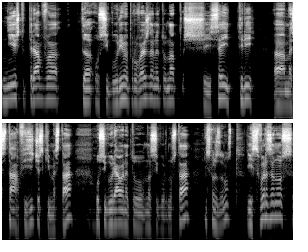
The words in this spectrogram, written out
ние ще трябва да осигуриме провеждането над 63 а, места, физически места, осигуряването на сигурността. И свързаност. И свързаност.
